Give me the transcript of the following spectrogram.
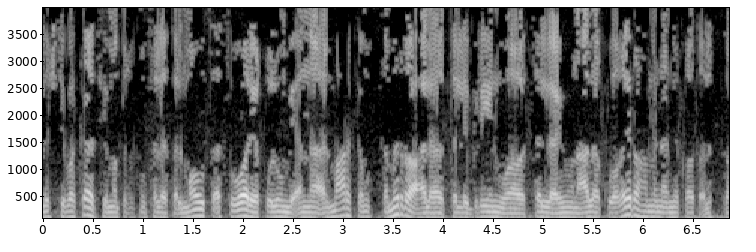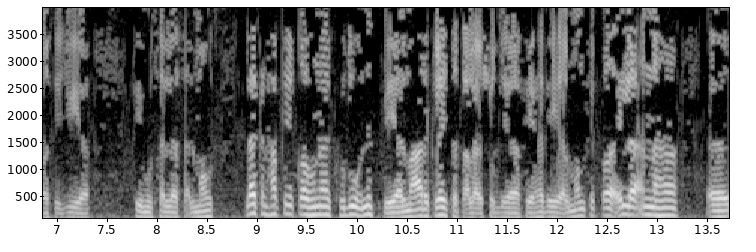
الاشتباكات في منطقة مثلث الموت الثوار يقولون بأن المعركة مستمرة على تل جرين وتل عيون علق وغيرها من النقاط الاستراتيجية في مثلث الموت. لكن حقيقة هناك هدوء نسبي. المعارك ليست على أشدها في هذه المنطقة إلا أنها آه،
